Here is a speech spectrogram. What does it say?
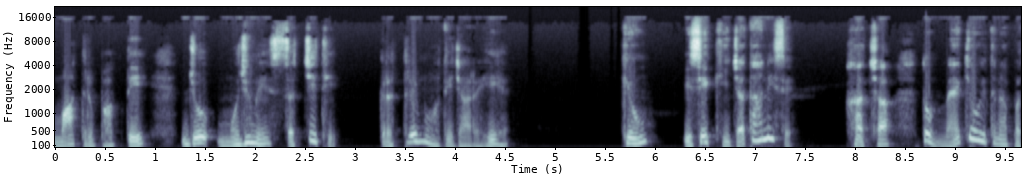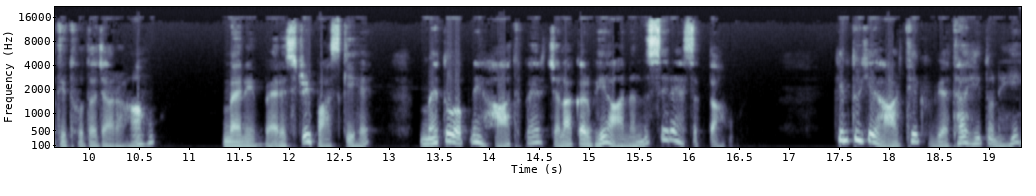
मातृभक्ति जो मुझमें सच्ची थी, कृत्रिम होती जा रही है। क्यों इसी खींचातानी से? अच्छा तो मैं क्यों इतना पतित होता जा रहा हूँ? मैंने बैरिस्ट्री पास की है, मैं तो अपने हाथ पैर चलाकर भी आनंद से रह सकता हूँ। किंतु यह आर्थिक व्यथा ही तो नहीं।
